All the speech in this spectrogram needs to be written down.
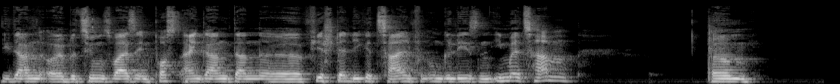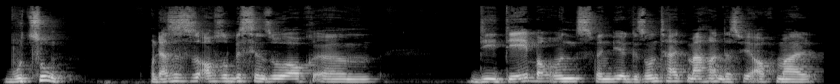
die dann äh, beziehungsweise im Posteingang dann äh, vierstellige Zahlen von ungelesenen E-Mails haben. Ähm, wozu? Und das ist auch so ein bisschen so auch ähm, die Idee bei uns, wenn wir Gesundheit machen, dass wir auch mal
